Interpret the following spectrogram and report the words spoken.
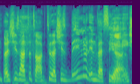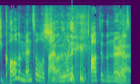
that she's had to talk to, that she's been investigating. Yeah. She called a mental asylum, and like talked to the nurse. Yeah.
